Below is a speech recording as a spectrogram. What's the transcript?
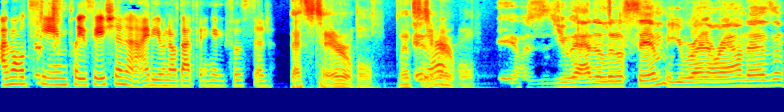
I'm all team PlayStation, and I didn't even know that thing existed. that's terrible. That's Yeah. terrible. It was you had a little sim, you run around as them.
